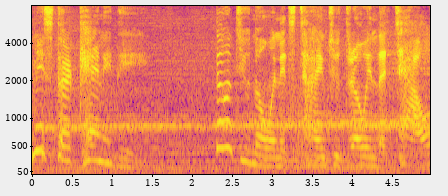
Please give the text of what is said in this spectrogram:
Mr. Kennedy, don't you know when it's time to throw in the towel?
